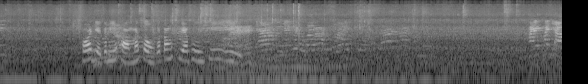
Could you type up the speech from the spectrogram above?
ๆ เพราะว่าเดี๋ยวจะมีของมาส่งก็ต้องเคลียร์พื้นที่อีกใครขยับ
